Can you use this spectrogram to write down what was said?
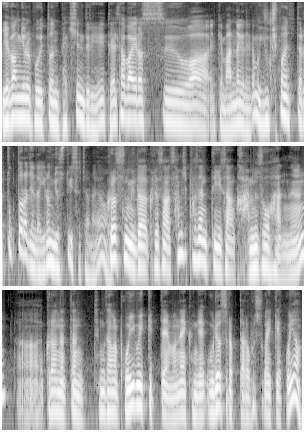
예방률을 보였던 백신들이 델타 바이러스와 이렇게 만나게 되니까 뭐 60%대로 뚝 떨어진다 이런 뉴스도 있었잖아요. 그렇습니다. 그래서 30% 이상 감소하는 어, 그런 어떤 증상을 보이고 있기 때문에 굉장히 우려스럽다고 볼 수가 있겠고요.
